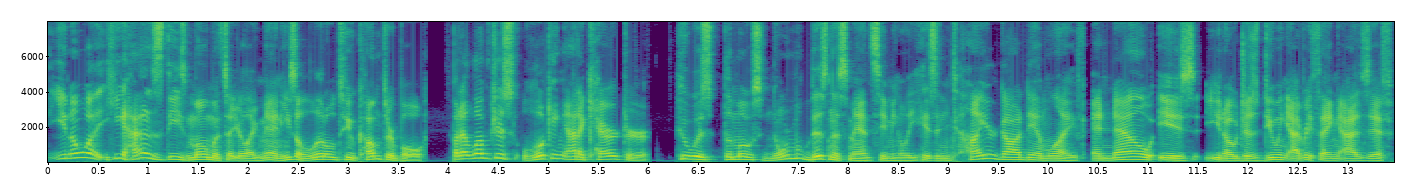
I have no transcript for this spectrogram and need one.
you know what? He has these moments that you're like, man, he's a little too comfortable but I love just looking at a character who was the most normal businessman seemingly his entire goddamn life and now is, you know, just doing everything as if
